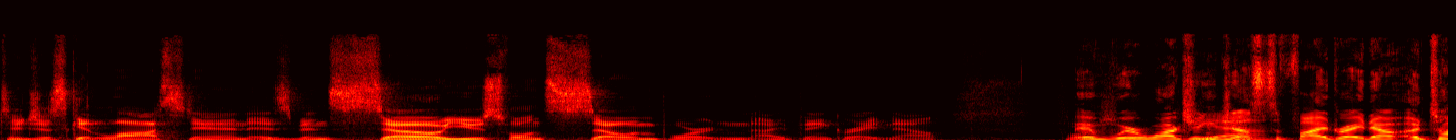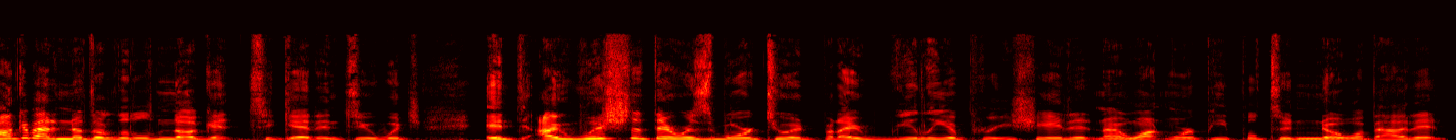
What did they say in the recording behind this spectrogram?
to just get lost in has been so useful and so important, I think, right now. For and sure. we're watching Yeah. Justified right now. Uh, talk about another little nugget to get into, which it I wish that there was more to it, but I really appreciate it, and I want more people to know about it.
